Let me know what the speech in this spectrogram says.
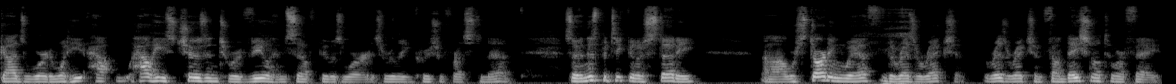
God's word and what he, how, how he's chosen to reveal himself through his word is really crucial for us to know. So in this particular study, uh, we're starting with the resurrection, the resurrection foundational to our faith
